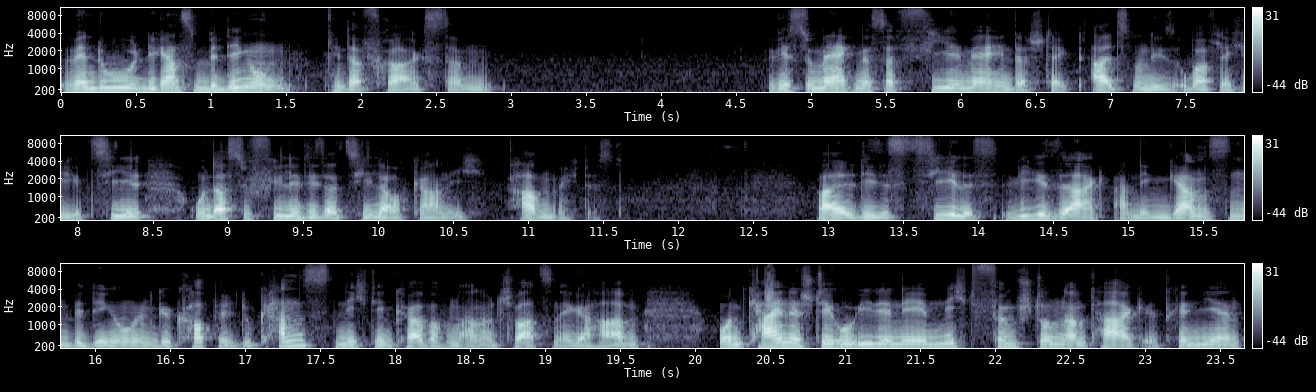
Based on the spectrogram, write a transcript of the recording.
Wenn du die ganzen Bedingungen hinterfragst, dann wirst du merken, dass da viel mehr hintersteckt als nur dieses oberflächliche Ziel und dass du viele dieser Ziele auch gar nicht haben möchtest. Weil dieses Ziel ist, wie gesagt, an den ganzen Bedingungen gekoppelt. Du kannst nicht den Körper von Arnold Schwarzenegger haben, und keine Steroide nehmen, nicht fünf Stunden am Tag trainieren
